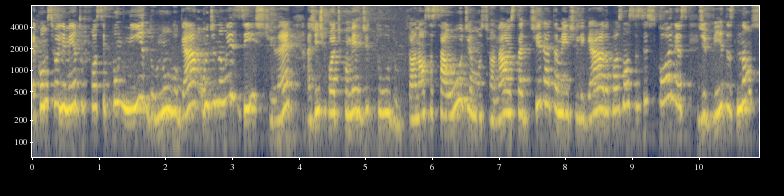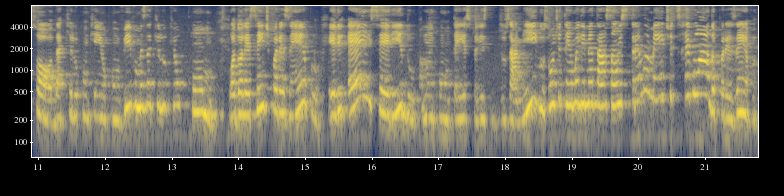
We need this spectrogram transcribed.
É como se o alimento fosse punido num lugar onde não existe, né? A gente pode comer de tudo. Então a nossa saúde emocional está diretamente ligada com as nossas escolhas de vidas, não só daquilo com quem eu convivo, mas daquilo que eu como. O adolescente, por exemplo, ele é inserido num contexto ali, dos amigos onde tem uma alimentação extremamente desregulada, por exemplo,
